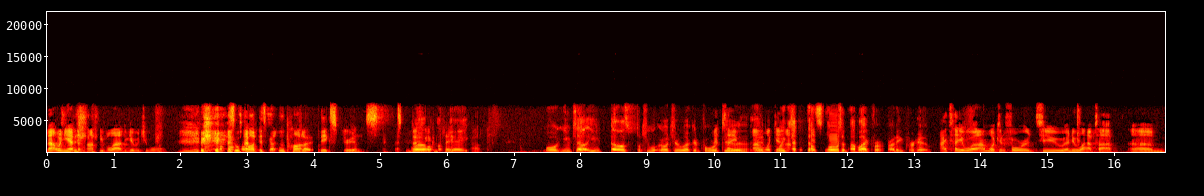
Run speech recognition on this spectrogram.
Not when you have to knock people out to get what you want. It's all part. It's all part of the experience. Don't Well, be complaining okay. about. Well, you tell you tell us what you what you're looking forward tell you, to, I'm looking- we I'm got to tell stories about Black Friday for him. I tell you what, I'm looking forward to a new laptop. Um,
